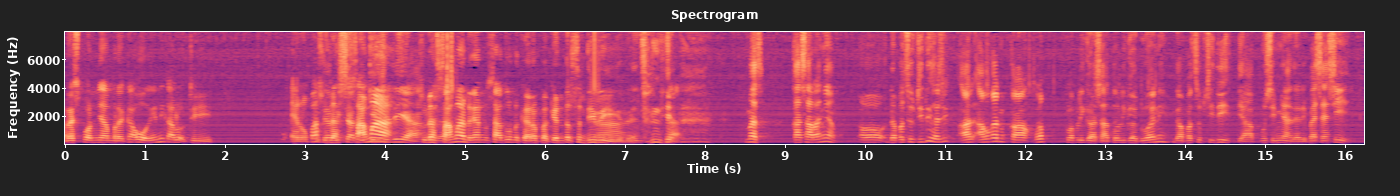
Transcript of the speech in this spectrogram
responnya mereka, oh ini kalau di Eropa Udah sudah bikin sama, sendiri ya, sudah udah. sama dengan satu negara bagian tersendiri Nah, gitu. Nah, Mas, kasarannya oh, dapat subsidi gak sih? Aku kan ka- klub klub Liga 1, Liga 2 nih dapat subsidi tiap musimnya dari PSSI.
